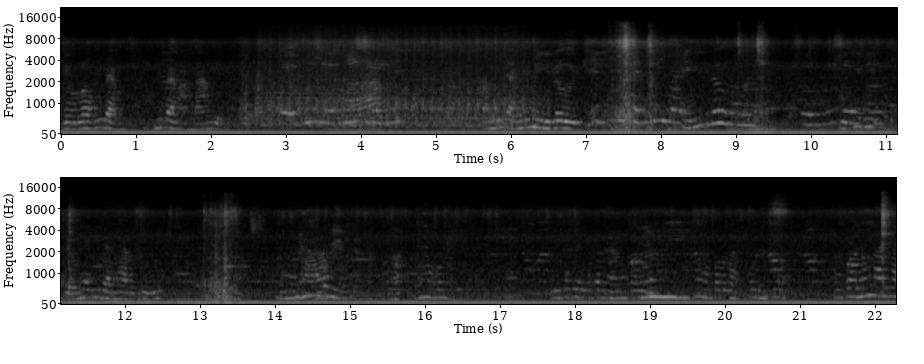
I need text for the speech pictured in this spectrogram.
เดี๋ยวรอพี่แบมพี่แบมอาบน้ำอยู่ครับอันนี้ยังไม่มีเลยที่ที่ไหนเลยซื้อที่นี่เดี๋ยวให้พี่แบมพาไปซื้อนะคะซื้อก็เป็นแล้วกันนะก็ข้าวก็หลักคนเที่ยวมันก็น้ำลายไหล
